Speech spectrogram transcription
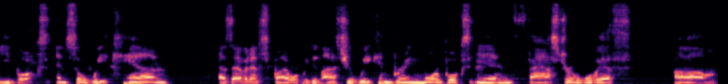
ebooks, and so we can, as evidenced by what we did last year, we can bring more books in faster with um,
